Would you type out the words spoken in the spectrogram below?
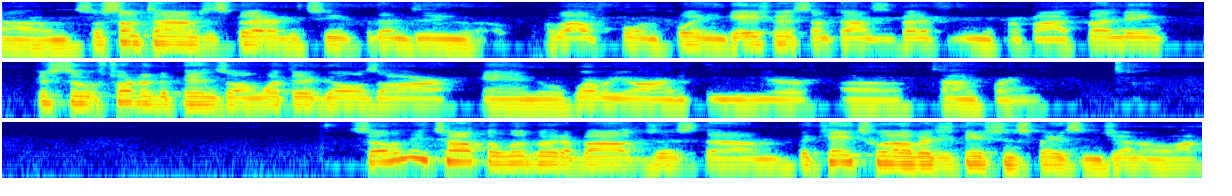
Um, so sometimes it's better to, for them to allow for employee engagement. Sometimes it's better for them to provide funding. Just so, sort of depends on what their goals are and where we are in, in the year uh, time frame. So let me talk a little bit about just um, the K-12 education space in general. I've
